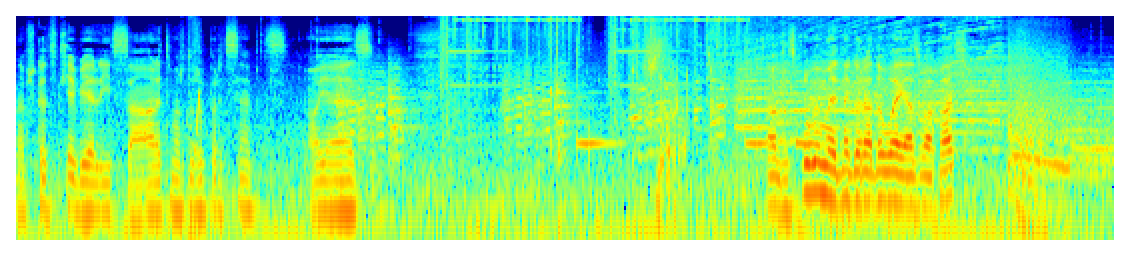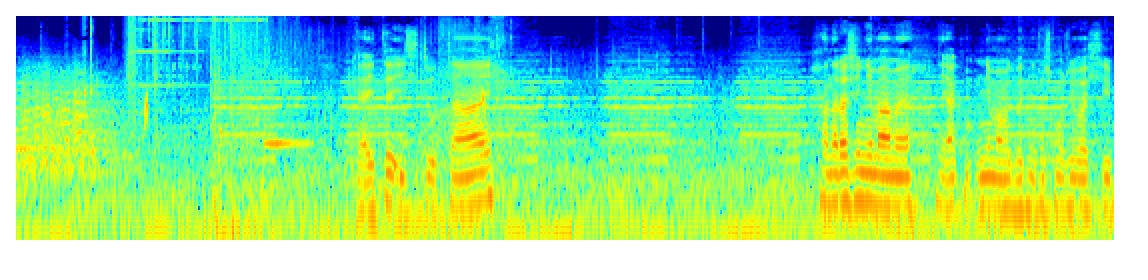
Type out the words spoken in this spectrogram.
Na przykład ciebie, Lisa, ale ty masz dużo percepcji. O Jezu. Dobrze, spróbujmy jednego Radawaya złapać. Okej, ty idź tutaj. A na razie nie mamy, jak nie mamy zbytnio też możliwości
